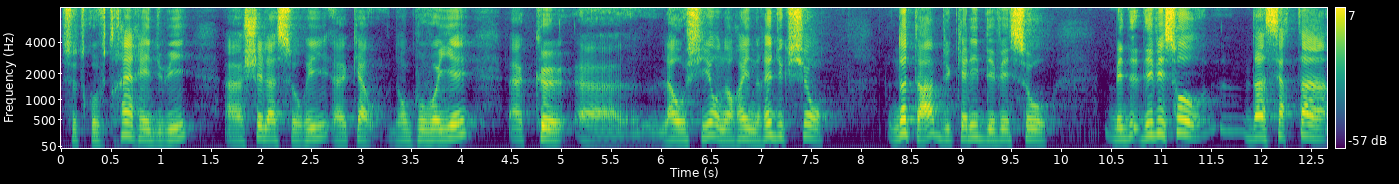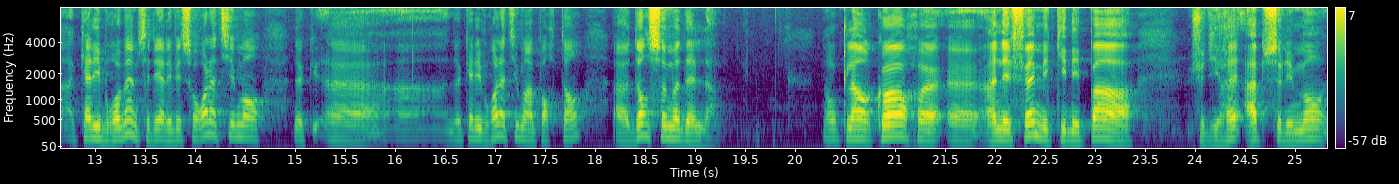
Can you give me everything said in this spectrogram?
se trouve très réduit chez la souris KO. Donc vous voyez que là aussi, on aurait une réduction notable du calibre des vaisseaux, mais des vaisseaux d'un certain calibre même, c'est-à-dire les vaisseaux relativement de, de calibre relativement important dans ce modèle-là. Donc là encore, euh, un effet, mais qui n'est pas, je dirais, absolument,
